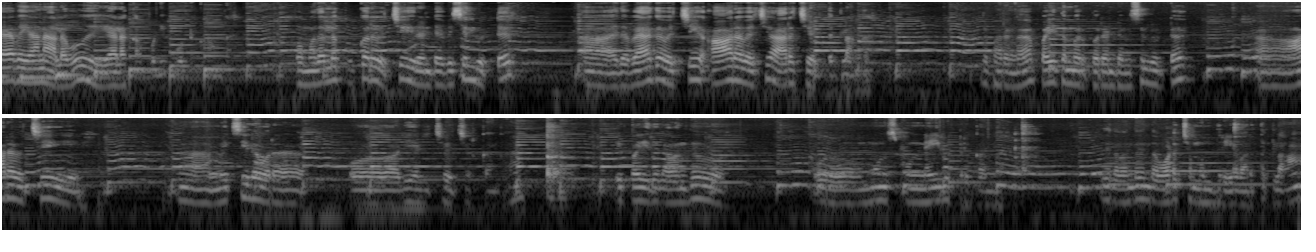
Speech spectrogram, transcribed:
தேவையான அளவு ஏலக்காய் பொடி போட்டுக்கோங்க. இப்போ முதல்ல குக்கரை வச்சு ரெண்டு விசில் விட்டு இதை வேக வச்சு ஆற வச்சு அரைச்சி எடுத்துக்கலாங்க. இது பாருங்கள் பைத்தம்பருப்பு ரெண்டு விசில் விட்டு ஆற வச்சு மிக்சியில் ஒரு ஒரு அடி அடித்து வச்சுருக்காங்க. இப்போ இதில் வந்து ஒரு மூணு ஸ்பூன் நெய் விட்டுருக்காங்க. இதில் வந்து இந்த உடச்ச முந்திரியை வறுத்துக்கலாம்.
